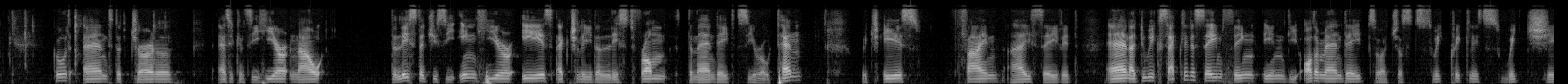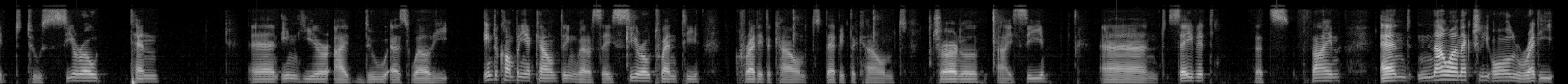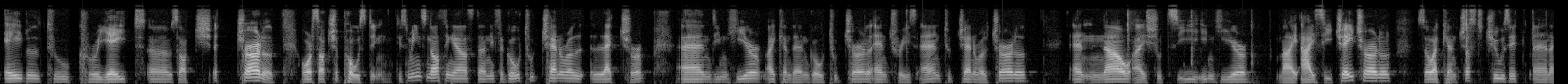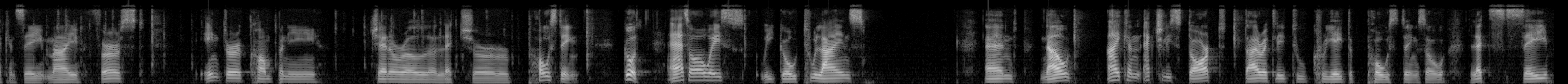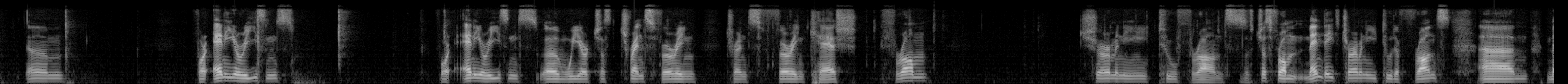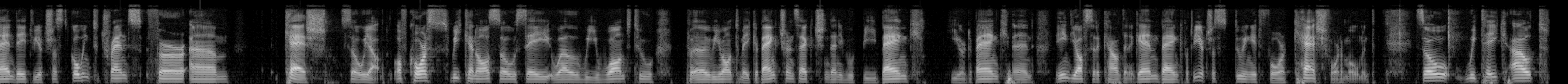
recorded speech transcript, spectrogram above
good and the journal as you can see here now the list that you see in here is actually the list from the mandate 010, which is fine. I save it. And I do exactly the same thing in the other mandate. So I just switch, quickly switch it to 010. And in here, I do as well the intercompany accounting where I say 020, credit account, debit account, journal, IC, and save it that's fine. And now I'm actually already able to create uh, such a journal or such a posting. This means nothing else than if I go to general ledger and in here I can then go to journal entries and to general journal and now I should see in here my ICJ journal so I can just choose it and I can say my first intercompany general ledger posting. Good. As always, we go two lines and now I can actually start directly to create the posting. So let's say um, for any reasons, for any reasons, uh, we are just transferring transferring cash from Germany to France. So just from mandate Germany to the France um, mandate, we are just going to transfer um, cash. So yeah, of course we can also say, well, we want to uh, we want to make a bank transaction, then it would be bank here the bank and in the offset account and again bank but we are just doing it for cash for the moment so we take out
